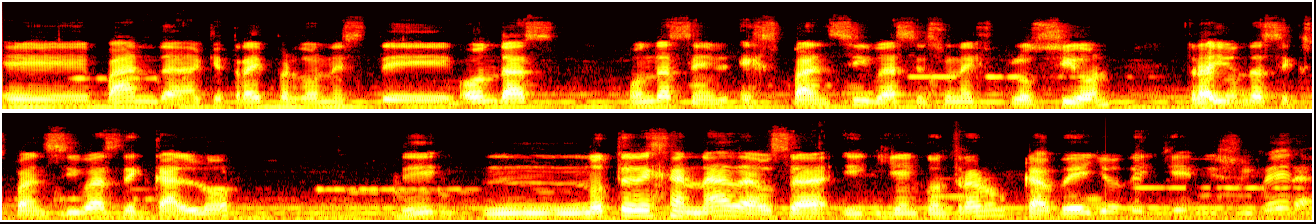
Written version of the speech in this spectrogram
eh, banda, que trae, perdón, este, ondas, ondas expansivas, es una explosión, trae ondas expansivas de calor, no te deja nada, o sea, y, encontraron cabello de Jenny Rivera.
